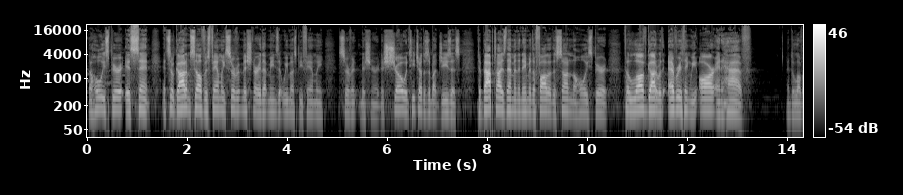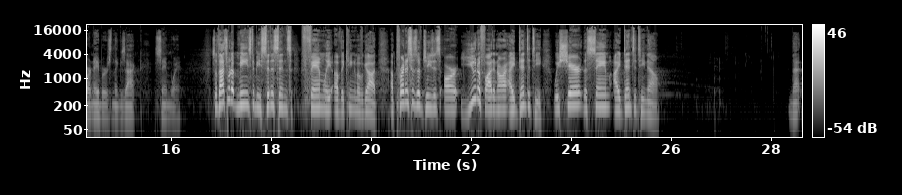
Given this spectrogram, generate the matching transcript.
the Holy Spirit is sent. And so God Himself is family servant missionary. That means that we must be family servant missionary to show and teach others about Jesus, to baptize them in the name of the Father, the Son, and the Holy Spirit, to love God with everything we are and have, and to love our neighbors in the exact same way. So that's what it means to be citizens, family of the kingdom of God. Apprentices of Jesus are unified in our identity. We share the same identity now. And That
